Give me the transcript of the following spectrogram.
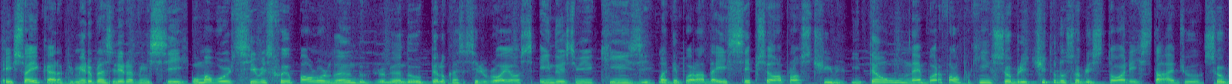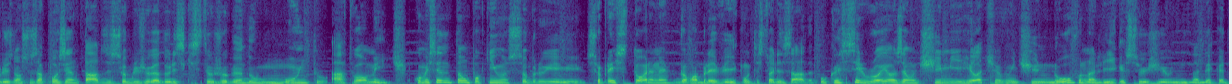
É isso aí, cara. Primeiro brasileiro a vencer uma World Series foi o Paulo Orlando, jogando pelo Kansas City Royals em 2015. Uma temporada excepcional para nosso time. Então, né, bora falar um pouquinho sobre título, sobre história, estádio, sobre os nossos aposentados e sobre os jogadores que estão jogando muito atualmente. Começando então um pouquinho sobre, sobre a história história, né? Dar uma breve contextualizada. O Kansas City Royals é um time relativamente novo na liga, surgiu na década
